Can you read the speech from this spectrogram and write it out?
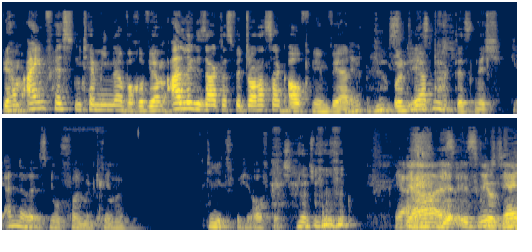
Wir haben einen festen Termin in der Woche. Wir haben alle gesagt, dass wir Donnerstag aufnehmen werden. Ja, die ist- und die er packt nicht- es nicht. Die andere ist nur voll mit Creme. Jetzt, wo ich aufgeht. ja. Ja, es ist richtig. Ja,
